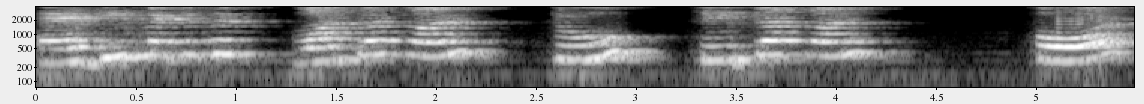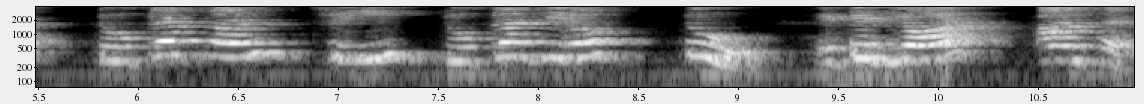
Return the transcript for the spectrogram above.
Add these matrices 1 plus 1, 2, 3 plus 1, 4, 2 plus 1, 3, 2 plus 0, 2. It is your answer.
